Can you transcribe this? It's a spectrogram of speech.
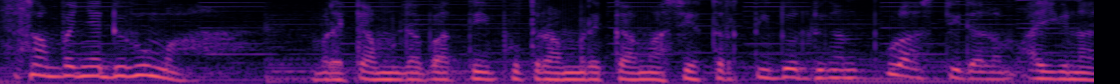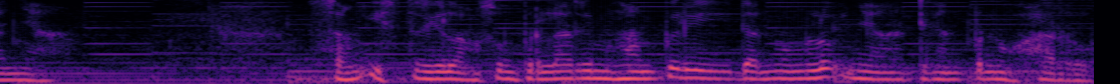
Sesampainya di rumah, mereka mendapati putra mereka masih tertidur dengan pulas di dalam ayunannya. Sang istri langsung berlari menghampiri dan memeluknya dengan penuh haru.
